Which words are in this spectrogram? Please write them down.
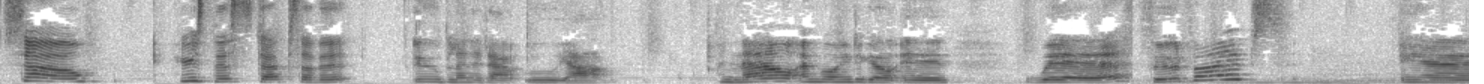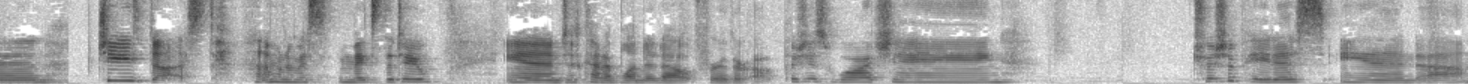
So here's the steps of it. Ooh, blend it out. Ooh, yeah. And now I'm going to go in with Food Vibes and Cheese Dust. I'm gonna mix, mix the two and just kind of blend it out further up. I was just watching Trisha Paytas and um,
